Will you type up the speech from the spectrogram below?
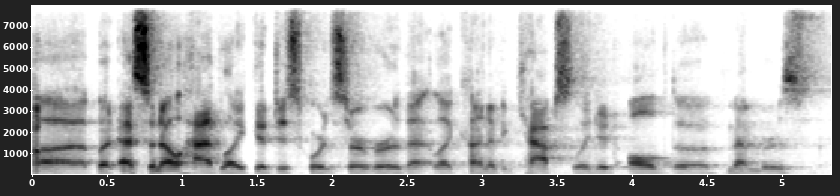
uh, but SNL had like a Discord server that like kind of encapsulated all the members.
